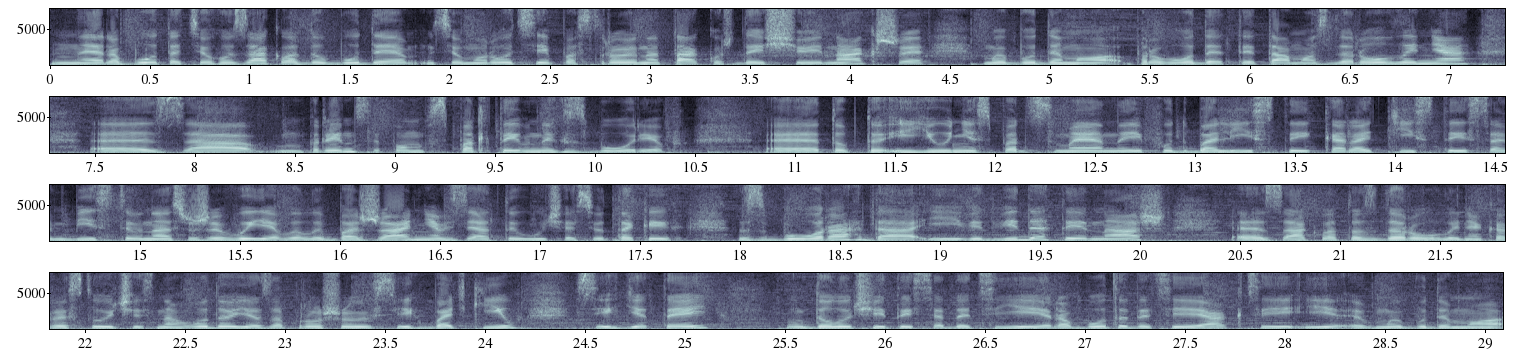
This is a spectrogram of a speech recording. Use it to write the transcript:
робота цього закладу буде цьому році построєна також дещо інакше. Ми будемо проводити там оздоровлення е, за принципом спортивних зборів. Е, Тобто і юні спортсмени, і футболісти, і каратісти, і самбісти у нас вже виявили бажання взяти участь у таких зборах да, і відвідати наш е, заклад оздоровлення. Користуючись нагодою, я запрошую всіх батьків, всіх дітей долучитися до цієї роботи, до цієї акції, і ми будемо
